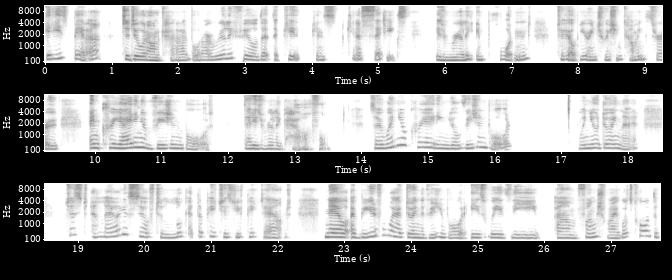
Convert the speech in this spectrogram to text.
it is better to do it on cardboard. I really feel that the kinesthetics is really important to help your intuition coming through and creating a vision board that is really powerful. So when you're creating your vision board, when you're doing that, just allow yourself to look at the pictures you've picked out. Now, a beautiful way of doing the vision board is with the um, feng shui what's called the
